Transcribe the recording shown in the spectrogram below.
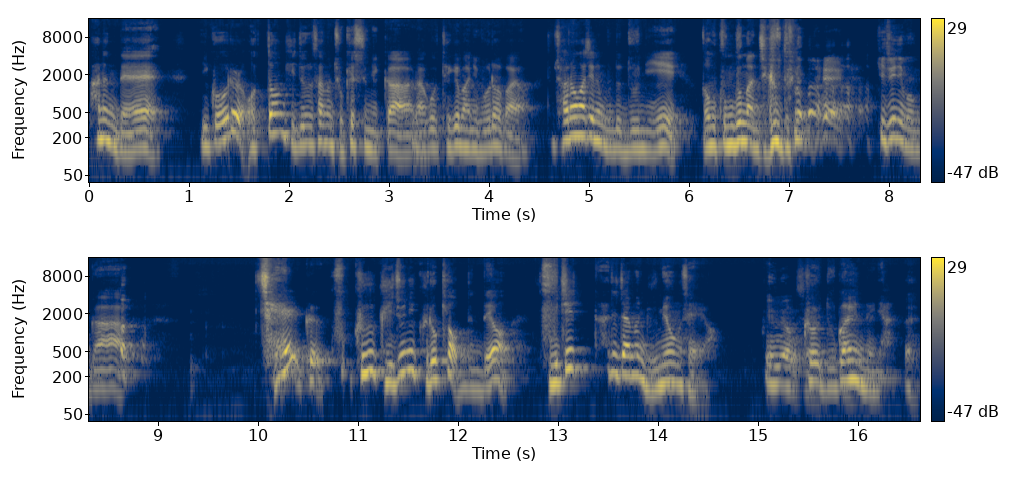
하는데 이거를 어떤 기준으로 사면 좋겠습니까? 라고 되게 많이 물어봐요. 촬영하시는 분들 눈이 너무 궁금한 지금 들는데 기준이 뭔가 제일 그, 그 기준이 그렇게 없는데요. 굳이 따지자면 유명세예요. 유명세. 그걸 누가 했느냐. 네.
